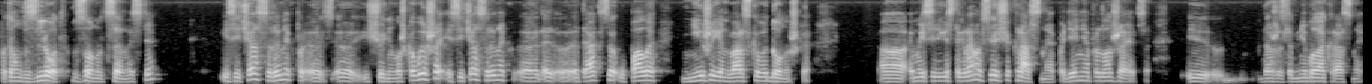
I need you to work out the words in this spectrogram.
Потом взлет в зону ценности – и сейчас рынок э, э, еще немножко выше, и сейчас рынок, э, эта акция упала ниже январского донышка. MACD-гистограмма все еще красная, падение продолжается. И даже если бы не была красной,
